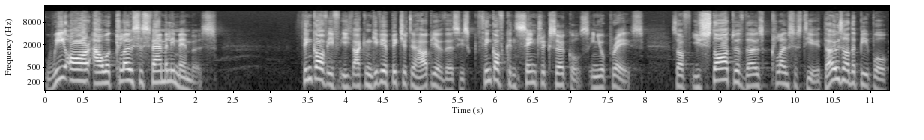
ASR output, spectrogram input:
We are our closest family members. Think of, if, if I can give you a picture to help you with this, is think of concentric circles in your prayers. So if you start with those closest to you. Those are the people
